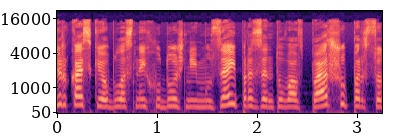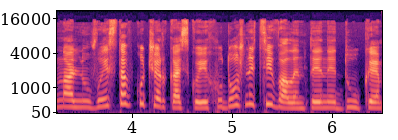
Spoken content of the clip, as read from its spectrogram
Черкаський обласний художній музей презентував першу персональну виставку черкаської художниці Валентини Дуки.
